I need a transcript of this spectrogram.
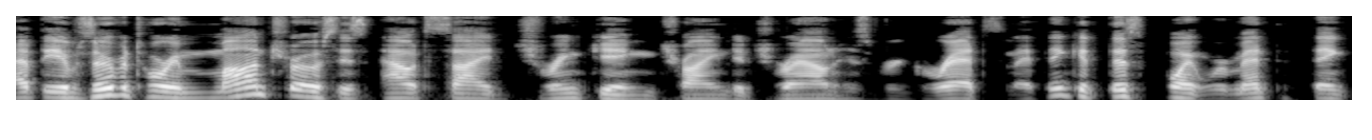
At the observatory, Montrose is outside drinking, trying to drown his regrets. And I think at this point, we're meant to think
